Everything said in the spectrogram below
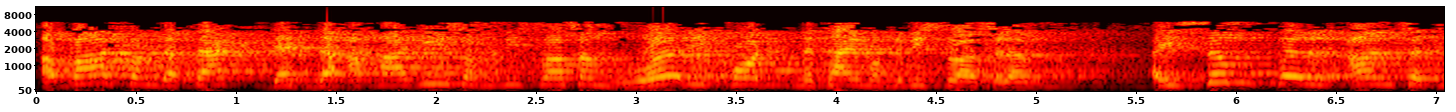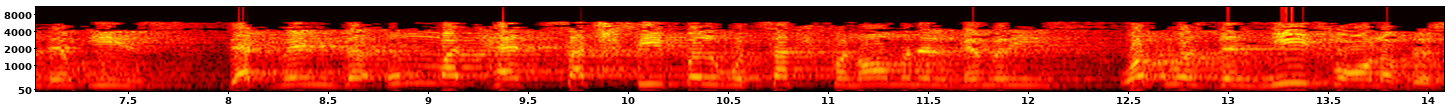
Apart from the fact that the ahadith of Nabi wasallam were recorded in the time of Nabi a simple answer to them is that when the ummah had such people with such phenomenal memories, what was the need for all of this?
